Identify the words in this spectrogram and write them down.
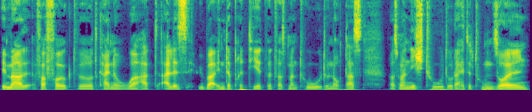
immer verfolgt wird, keine Ruhe hat, alles überinterpretiert wird, was man tut und auch das, was man nicht tut oder hätte tun sollen,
